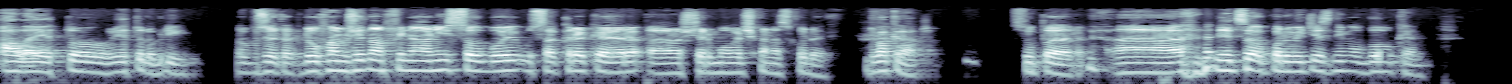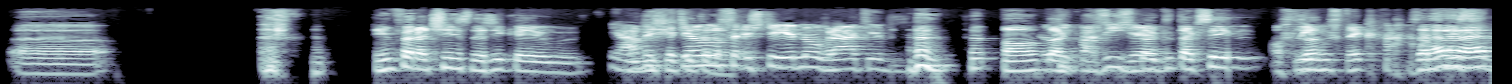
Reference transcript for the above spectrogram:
ale je to, je to dobrý. Dobře, tak doufám, že tam finální souboj u Sacré a šermovačka na schodech. Dvakrát. Super. A něco o podvítězným obloukem. Uh, Inferační nic neříkej. Já bych Vidíš, chtěl se ještě jednou vrátit no, do tak, Paříže. Tak, tak si... Oslý za, můstek. ne, ne, ne,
